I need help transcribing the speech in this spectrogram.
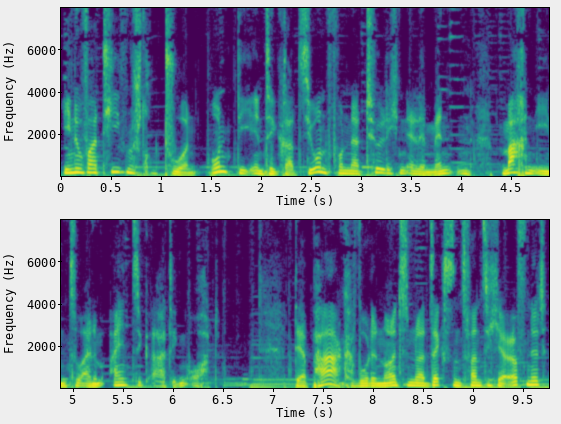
innovativen Strukturen und die Integration von natürlichen Elementen machen ihn zu einem einzigartigen Ort. Der Park wurde 1926 eröffnet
